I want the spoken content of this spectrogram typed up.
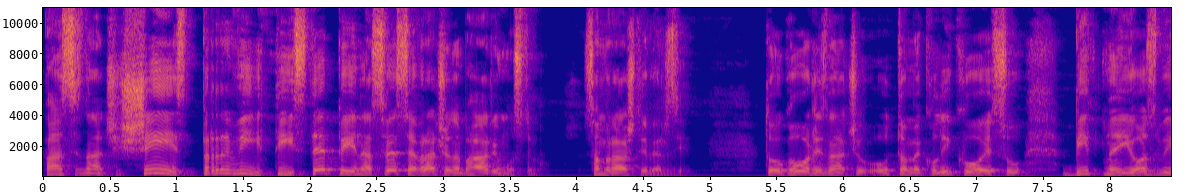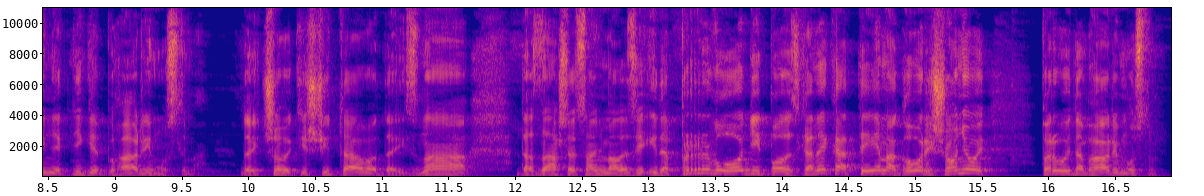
Pa se znači šest prvi ti stepena, sve se vraća na Buhariju muslima. Samo različite verzije. To govori znači o tome koliko je su bitne i ozbiljne knjige Buhari i muslima. Da ih čovjek iščitava, da ih zna, da zna što je sa njima lezi i da prvo od njih polazi. Kad neka tema govoriš o njoj, prvo idem Buhari muslim.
